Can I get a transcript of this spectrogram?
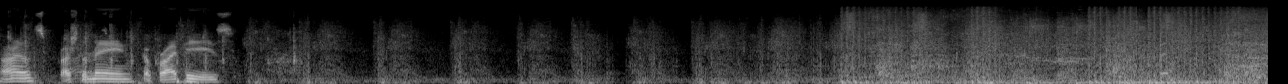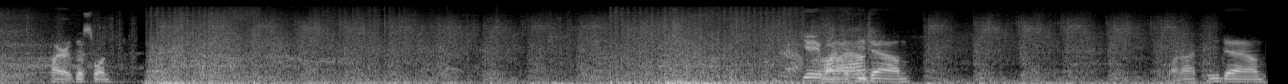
Alright, let's rush the main. Go for IPs. Pirate this one. Yeah, One one IP down. One IP down.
